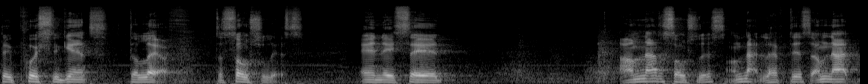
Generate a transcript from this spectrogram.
they pushed against the left, the socialists. And they said, I'm not a socialist, I'm not leftist, I'm not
